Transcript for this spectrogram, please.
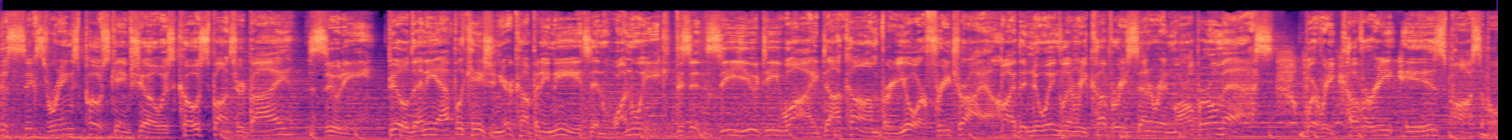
The Six Rings postgame show is co-sponsored by Zudy. Build any application your company needs in one week. Visit zudy.com for your free trial. By the New England Recovery Center in Marlborough, Mass, where recovery is possible.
